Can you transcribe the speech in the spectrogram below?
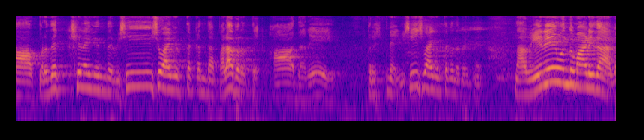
ಆ ಪ್ರದಕ್ಷಿಣೆಗಿಂತ ವಿಶೇಷವಾಗಿರ್ತಕ್ಕಂಥ ಫಲ ಬರುತ್ತೆ. ಆದರೆ ಪ್ರಶ್ನೆ, ವಿಶೇಷವಾಗಿರ್ತಕ್ಕಂಥ ಪ್ರಶ್ನೆ, ನಾವೇನೇ ಒಂದು ಮಾಡಿದಾಗ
